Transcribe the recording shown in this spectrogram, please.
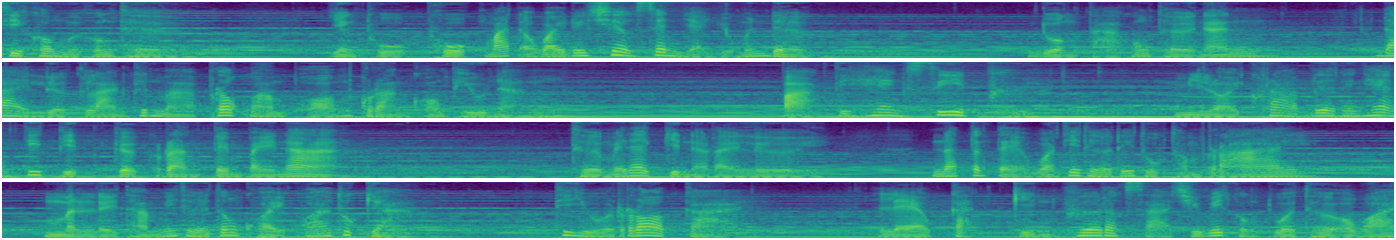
ที่ข้อมือของเธอ ยังถูกผูกมัดเอาไว้ด้วยเชือกเส้นใหญ่อยู่เหมือนเดิม ดวงตาของเธอนั้น ได้เหลือกลานขึ้นมาเพราะความผอมกรังของผิวหนัง ปากที่แห้งซีดเผือด มีรอยคราบเลือดแห้งๆที่ติดเกิดรังเต็มใบหน้า เธอไม่ได้กินอะไรเลย นับตั้งแต่วันที่เธอได้ถูกทำร้าย มันเลยทำให้เธอต้องไขว่คว้าทุกอย่างที่อยู่รอบกาย แล้วกัดกินเพื่อรักษาชีวิตของตัวเธอเอาไว้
